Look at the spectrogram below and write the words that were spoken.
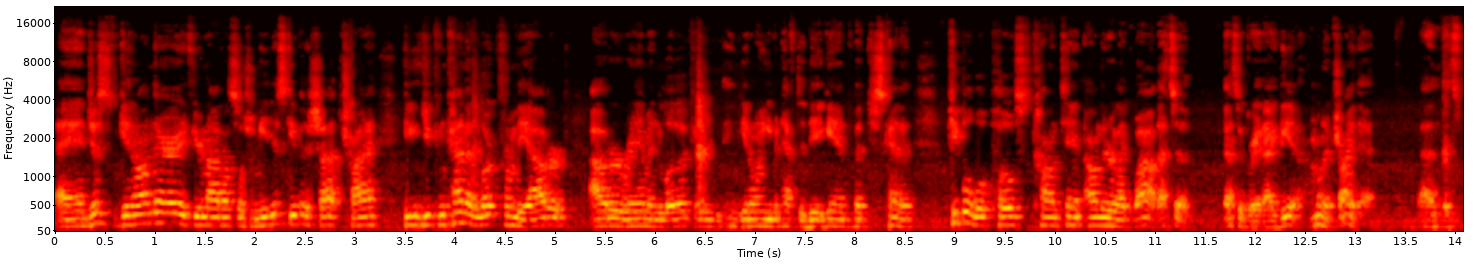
And just get on there. If you're not on social media, just give it a shot. Try. You, you can kind of look from the outer outer rim and look, and, and you don't even have to dig in. But just kind of people will post content on there like, wow, that's a that's a great idea. I'm going to try that. Uh, that's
